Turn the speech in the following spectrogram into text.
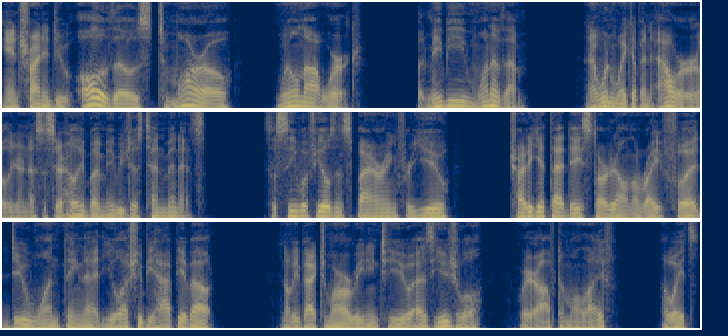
And trying to do all of those tomorrow will not work, but maybe one of them. And I wouldn't wake up an hour earlier necessarily, but maybe just 10 minutes. So see what feels inspiring for you. Try to get that day started on the right foot. Do one thing that you'll actually be happy about. And I'll be back tomorrow reading to you as usual, where your optimal life awaits.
